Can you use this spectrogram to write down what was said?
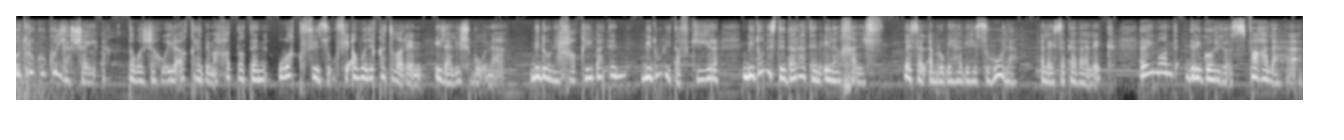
اتركوا كل شيء توجهوا إلى أقرب محطة واقفزوا في أول قطار إلى لشبونة. بدون حقيبة بدون تفكير بدون استدارة إلى الخلف. ليس الأمر بهذه السهولة أليس كذلك؟ ريموند غريغوريوس فعلها.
